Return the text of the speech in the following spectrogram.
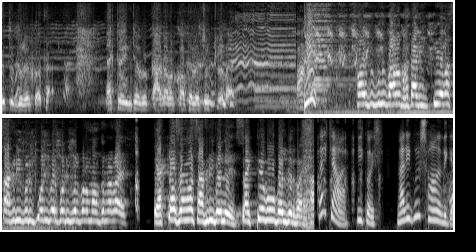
চাকরি তো দূরের কথা। একটা ইন্টারভিউ কার্ড আমার কপালে চুটলো না। হয়তো ভালো বারো ভাতারি তুই আবার চাকরি করি পরিবার পরিকল্পনা মন্ত্রণালয়। একটা চাকরি পেলে চারটে বউ পাইবে ভাই। কি কইস কি করিস? নারীগুলো সমান দিকে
